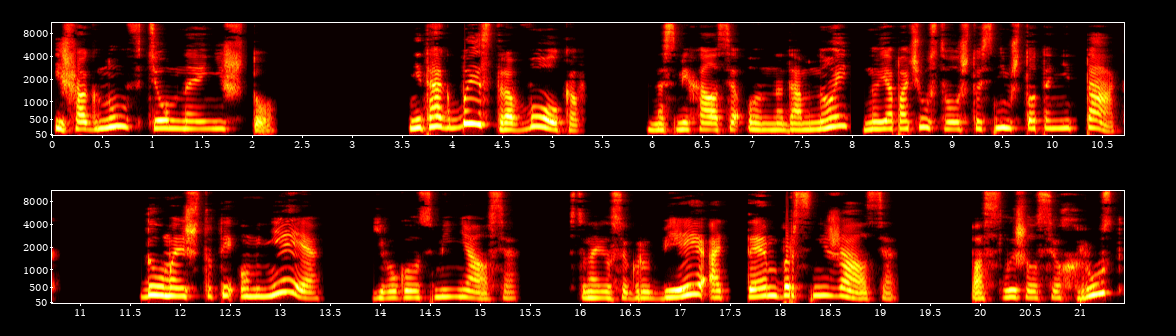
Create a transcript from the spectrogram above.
и шагнул в темное ничто. Не так быстро, Волков! Насмехался он надо мной, но я почувствовал, что с ним что-то не так. Думаешь, что ты умнее? Его голос менялся, становился грубее, а тембр снижался. Послышался хруст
